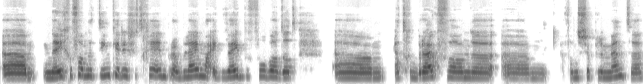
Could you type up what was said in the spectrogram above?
Um, ehm, 9 van de 10 keer is het geen probleem, maar ik weet bijvoorbeeld dat um, het gebruik van de, um, van de supplementen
